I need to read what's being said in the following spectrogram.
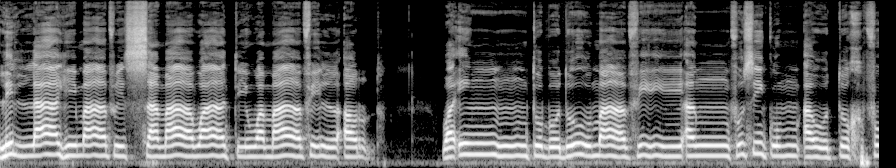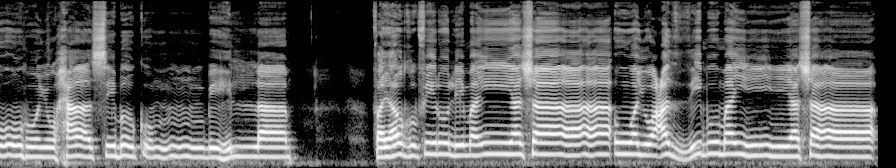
لله ما في السماوات وما في الأرض وإن تبدوا ما في أنفسكم أو تخفوه يحاسبكم به الله فيغفر لمن يشاء ويعذب من يشاء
